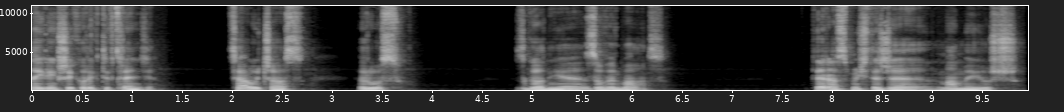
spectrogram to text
największej korekty w trendzie. Cały czas rósł zgodnie z overbalance. Teraz myślę, że mamy już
